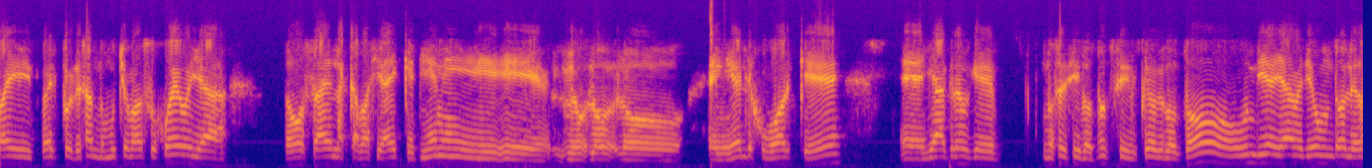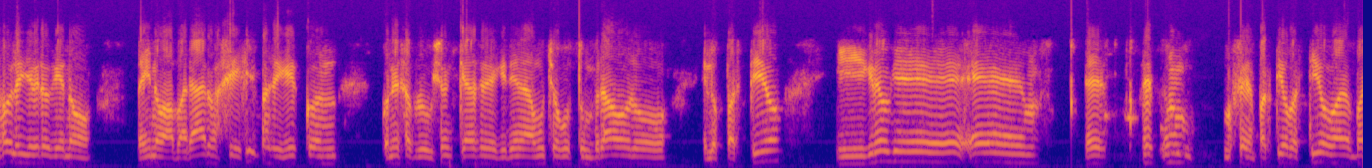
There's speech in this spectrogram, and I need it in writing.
va a ir, va a ir progresando mucho más su juego. Ya todos saben las capacidades que tiene y, lo, lo, el nivel de jugador que es. Eh, ya creo que no sé si los dos si creo que los dos un día ya metió un doble doble yo creo que no ahí no va a parar va a seguir con con esa producción que hace que tiene a mucho acostumbrado en los partidos y creo que eh, es, un, no sé, partido a partido va, va,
